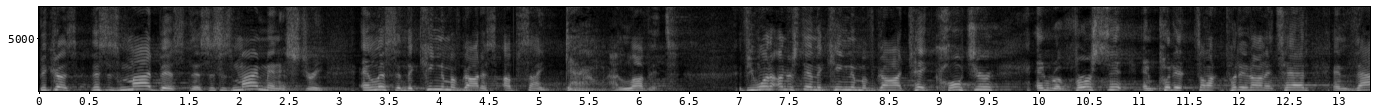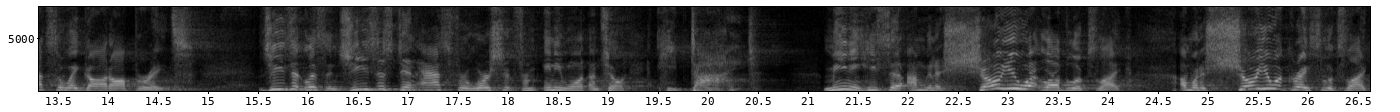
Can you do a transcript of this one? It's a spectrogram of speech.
because this is my business, this is my ministry. And listen, the kingdom of God is upside down. I love it. If you want to understand the kingdom of God, take culture and reverse it and put it on, put it on its head, and that's the way God operates. Jesus, listen, Jesus didn't ask for worship from anyone until he died. Meaning, he said, I'm going to show you what love looks like. I'm going to show you what grace looks like.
